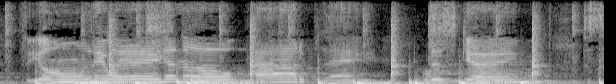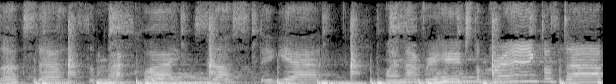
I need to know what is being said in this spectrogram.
It's the only way I know how to play this game to success. I'm not quite sussed yet. When I reach the brink, don't stop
